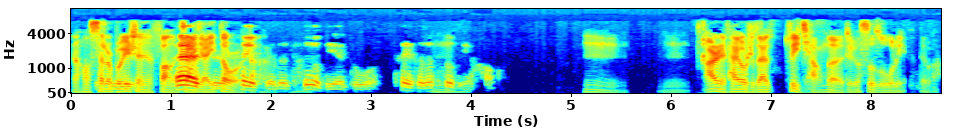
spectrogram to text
然后 Celebration 放加加一豆。配合的特别多，配合的特别好。嗯嗯，而且他又是在最强的这个四组里，对吧？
